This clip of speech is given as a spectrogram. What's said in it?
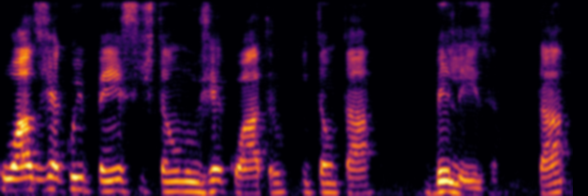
O Asa Jacuipense estão no G4, então tá beleza, tá?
